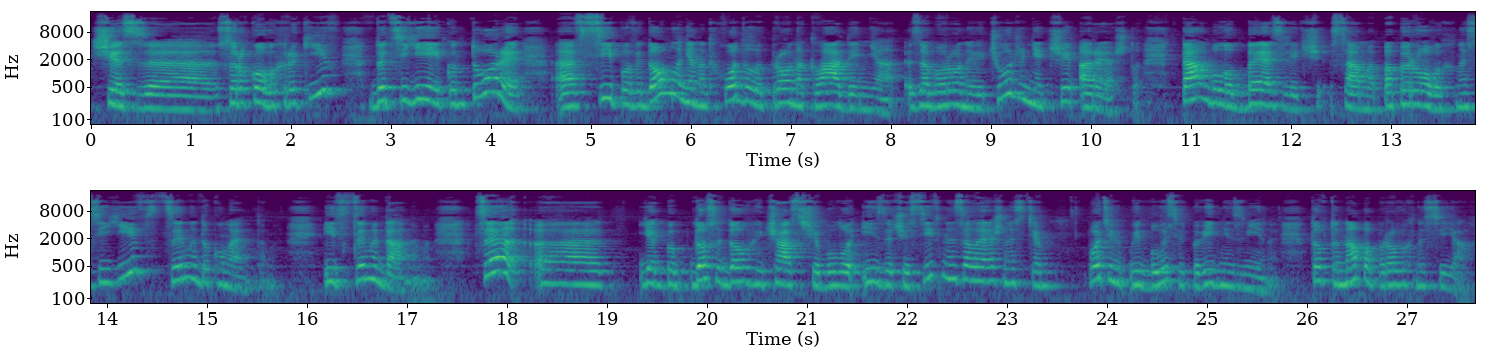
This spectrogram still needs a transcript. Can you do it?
ще з е, 40-х років, до цієї контори е, всі повідомлення надходили про накладення заборони відчудження чи арешту. Там було безліч саме паперових носіїв з цими документами і з цими даними. Це е, якби досить довгий час ще було і за часів незалежності. Потім відбулись відповідні зміни, тобто на паперових носіях.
